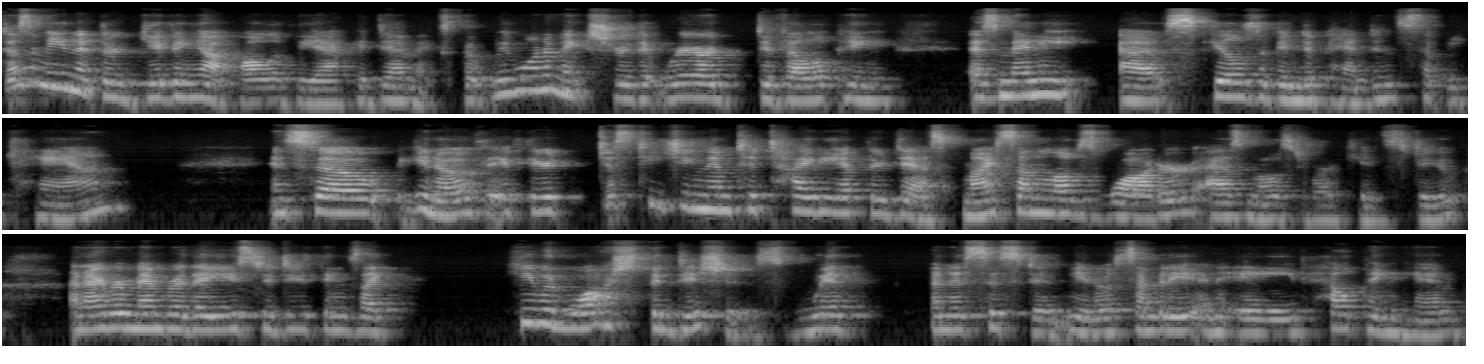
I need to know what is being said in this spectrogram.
Doesn't mean that they're giving up all of the academics, but we want to make sure that we're developing as many uh, skills of independence that we can and so, you know, if, if they're just teaching them to tidy up their desk, my son loves water, as most of our kids do. And I remember they used to do things like he would wash the dishes with an assistant, you know, somebody, an aide helping him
